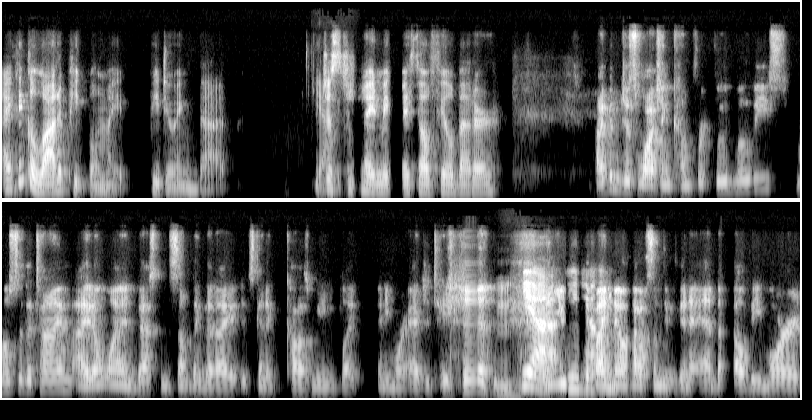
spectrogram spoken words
I think a lot of people might be doing that Yeah. just to try and make myself feel better. I've been just watching comfort food movies most of the time. I don't want to invest in something that I it's going to cause me like any more agitation. Mhm. Yeah, And usually you if I know. know how something's going to end, I'll be more,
